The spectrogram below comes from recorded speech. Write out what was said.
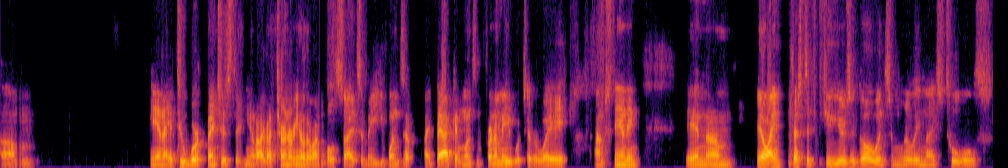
Um, and I have two workbenches that you know I got Turner. You know, they're on both sides of me. One's up my back and one's in front of me, whichever way I'm standing. And um, you know, I invested a few years ago in some really nice tools,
